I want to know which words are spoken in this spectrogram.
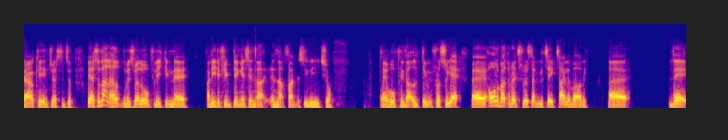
Okay, interesting. So yeah, so that'll help them as well. Hopefully, he can. Uh, I need a few dingers in that in that fantasy league. So uh, hopefully that'll do it for us. So yeah, uh, all about the Reds for us. Then we'll take Tyler Mahle. Uh, there,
